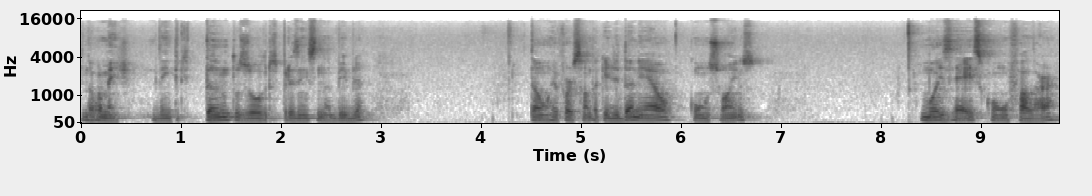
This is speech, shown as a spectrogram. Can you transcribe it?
Novamente, dentre tantos outros presentes na Bíblia. Então, reforçando aqui de Daniel com os sonhos, Moisés com o falar,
